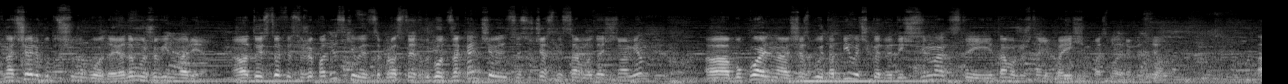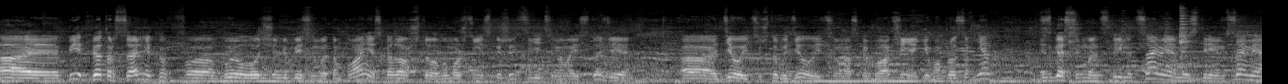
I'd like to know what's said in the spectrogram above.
В начале будущего года, я думаю, уже в январе. А, то есть офис уже подыскивается, просто этот год заканчивается, сейчас не самый удачный момент. А, буквально сейчас будет отбивочка 2017, и там уже что-нибудь поищем, посмотрим и сделаем. А, Пе- Петр Сальников а, был очень любезен в этом плане, сказал, что вы можете не спешить, сидите на моей студии, делайте, что вы делаете, у нас как бы вообще никаких вопросов нет. Disgusting Man стримит сами, мы стримим сами.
